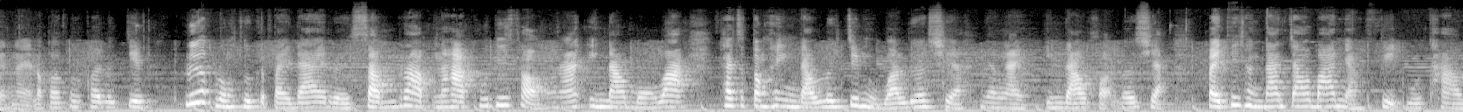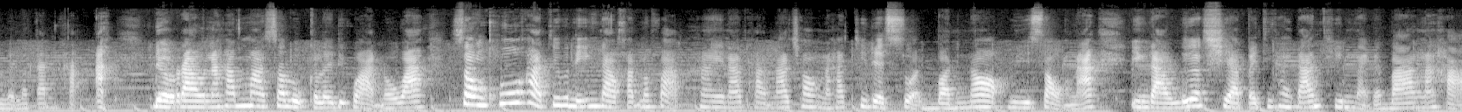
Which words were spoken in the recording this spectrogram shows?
ยังไง แล้วก็ค่อยๆเลือกจิบ เลือกลงทุนกันไปได้เลยสำหรับนะคะคู่ที่สองนะอิงดาวมองว่าถ้าจะต้องให้อิงดาวเลือกจิ้มหรือว่าเลือกเชียร์ยังไงอิงดาวขอเลือกเชียร์ไปที่ทางด้านเจ้าบ้านอย่างฟีดวูทาวเลยละกันค่ะอะเดี๋ยวเรานะคะมาสรุปกันเลยดีกว่าเนอะว่าสองคู่ค่ะที่วันนี้อิงดาวคัดมาฝากให้นะทางหน้าช่องนะคะ ที่เด็ดส่วนบอลนอก V2 นะอิงดาวเลือกเชียร์ไปที่ทางด้านทีมไหนกันบ้างนะคะ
